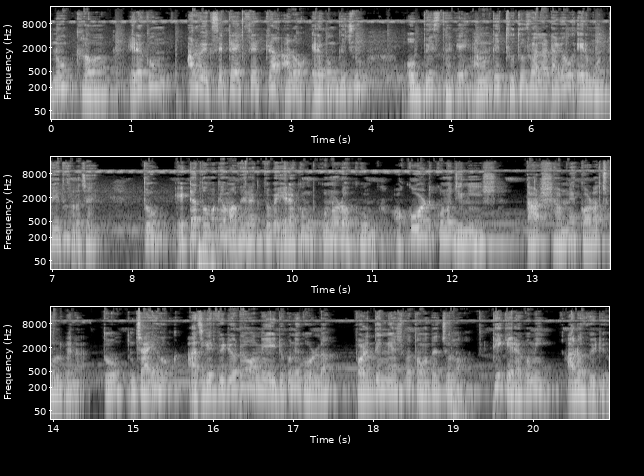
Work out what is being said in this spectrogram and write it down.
নখ খাওয়া, এরকম আরও এক্সেট্রা এক্সেট্রা আরও এরকম কিছু অভ্যেস থাকে। এমনকি থুতু ফেলাটাকেও এর মধ্যেই ধরা যায়। তো এটা তোমাকে মাথায় রাখতে হবে, এরকম কোনো রকম অকওয়ার্ড কোনো জিনিস তার সামনে করা চলবে না। তো যাই হোক, আজকের ভিডিওটাও আমি এইটুকুনি করলাম। পরের দিন নিয়ে আসব তোমাদের জন্য। ঠিক এরকমই আরও ভিডিও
